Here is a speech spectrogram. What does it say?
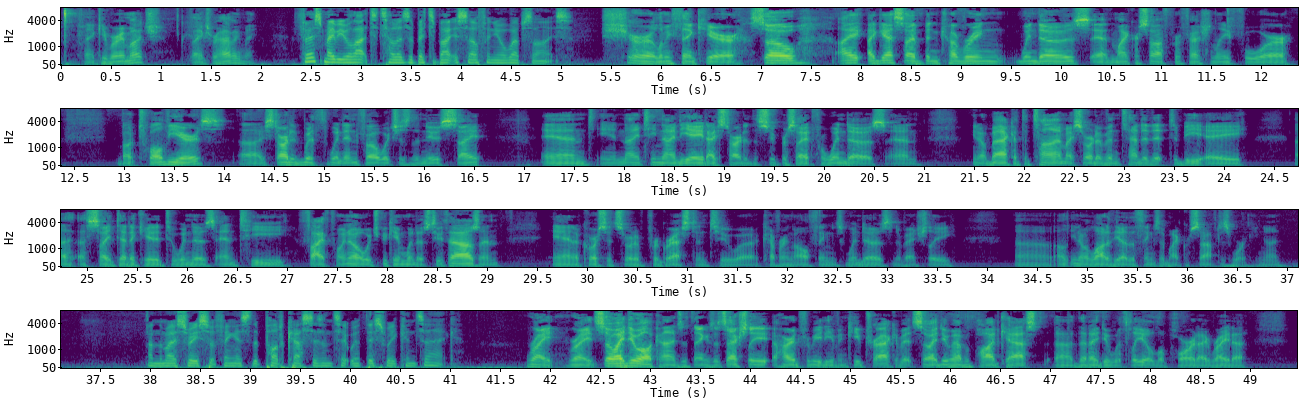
Thank you very much. Thanks for having me. First, maybe you'd like to tell us a bit about yourself and your websites. Sure, let me think here. So, I, I guess I've been covering Windows and Microsoft professionally for about 12 years. Uh, I started with WinInfo, which is the news site, and in 1998 I started the super site for Windows. And you know, back at the time, I sort of intended it to be a a, a site dedicated to Windows NT 5.0, which became Windows 2000 and of course it sort of progressed into uh, covering all things Windows and eventually, uh, you know, a lot of the other things that Microsoft is working on. And the most recent thing is the podcast, isn't it, with This Week in Tech? Right, right. So I do all kinds of things. It's actually hard for me to even keep track of it. So I do have a podcast uh, that I do with Leo Laporte. I write a,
